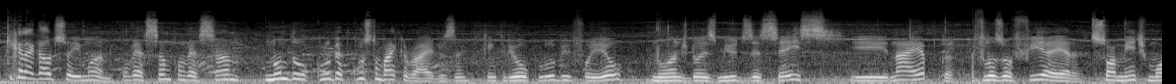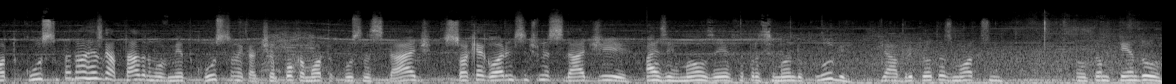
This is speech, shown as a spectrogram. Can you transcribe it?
O que, que é legal disso aí, mano? Conversamos, conversando. O nome do clube é Custom Bike Riders, né? Quem criou o clube foi eu no ano de 2016 e na época a filosofia era somente moto custom para dar uma resgatada no movimento custom, né, cara? Tinha pouca moto custom na cidade. Só que agora a gente sentiu necessidade de mais irmãos aí se aproximando do clube, de abrir para outras motos, né? Então estamos tendo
